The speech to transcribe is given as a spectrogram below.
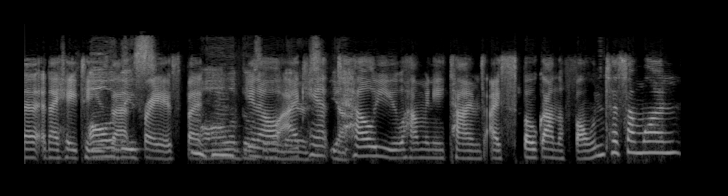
I- and I hate to All use that these- phrase, but All of those. you know, I can't Yeah. tell you how many times I spoke on the phone to someone,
